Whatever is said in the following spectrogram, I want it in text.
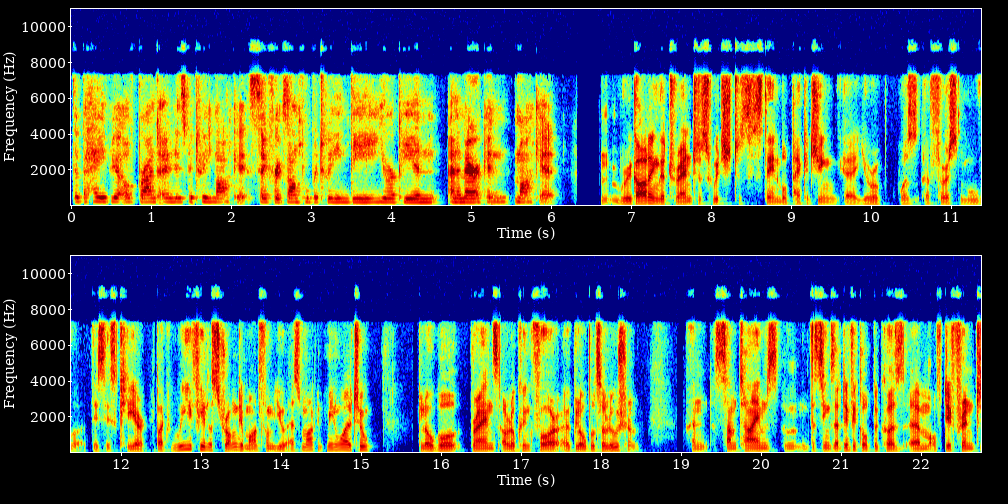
the behavior of brand owners between markets? So for example between the european and american market. Regarding the trend to switch to sustainable packaging uh, europe was a first mover. This is clear. But we feel a strong demand from us market meanwhile too global brands are looking for a global solution. And sometimes um, the things are difficult because um, of different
